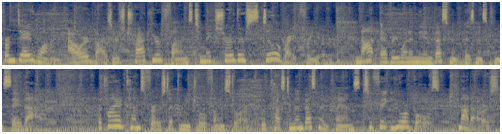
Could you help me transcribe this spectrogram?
From day one, our advisors track your funds to make sure they're still right for you. Not everyone in the investment business can say that. The client comes first at the mutual fund store with custom investment plans to fit your goals, not ours.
